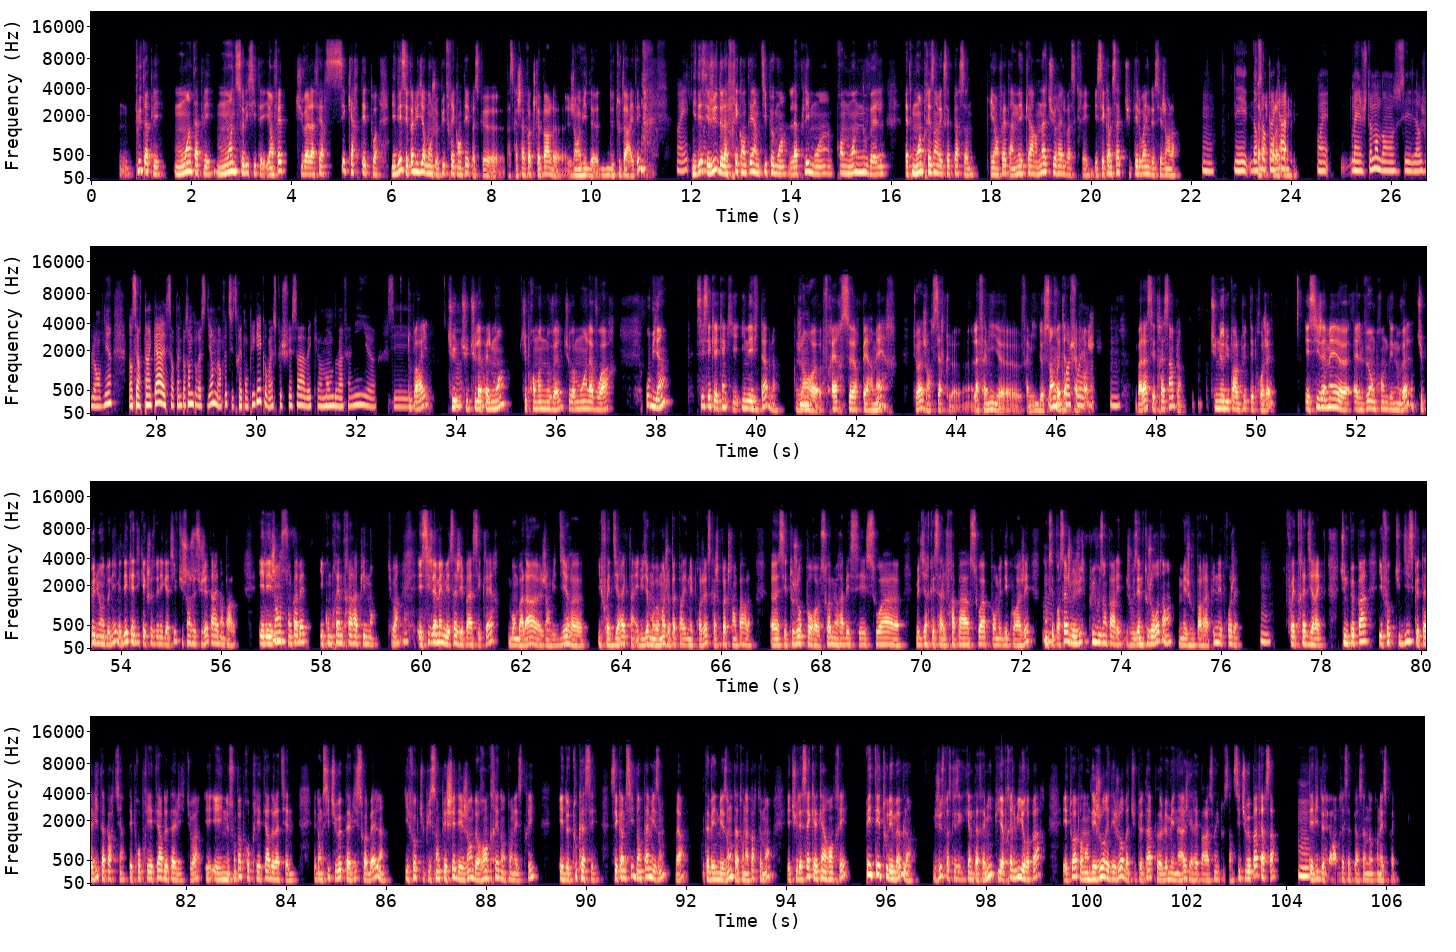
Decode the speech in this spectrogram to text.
plus t'appeler, moins t'appeler, moins te solliciter. Et en fait, tu vas la faire s'écarter de toi. L'idée, c'est pas de lui dire bon, je veux plus te fréquenter parce que parce qu'à chaque fois que je te parle, j'ai envie de, tout arrêter. L'idée, c'est juste de la fréquenter un petit peu moins, l'appeler moins, prendre moins de nouvelles, être moins présent avec cette personne. Et en fait, un écart naturel va se créer. Et c'est comme ça que tu t'éloignes de ces gens-là. Mmh. Et dans certains cas, ouais, mais justement, dans, c'est là où je voulais en venir. Dans certains cas, certaines personnes pourraient se dire, mais en fait, c'est très compliqué. Comment est-ce que je fais ça avec un membre de ma famille euh, c'est... Tout pareil. Tu, mm. tu, tu l'appelles moins, tu prends moins de nouvelles, tu vas moins la voir. Ou bien, si c'est quelqu'un qui est inévitable, genre mm. euh, frère, sœur, père, mère, tu vois, genre cercle, euh, la famille, famille de sang, on va dire très proche. Mm. Bah là, c'est très simple. Tu ne lui parles plus de tes projets, et si jamais euh, elle veut en prendre des nouvelles, tu peux lui en donner, mais dès qu'elle dit quelque chose de négatif, tu changes de sujet, tu arrêtes d'en parler. Et les gens ne mmh. sont pas bêtes, ils comprennent très rapidement, tu vois. Et si jamais le message n'est pas assez clair, bon, bah là, euh, j'ai envie de dire, euh, il faut être direct hein, et lui dire, bon, bah, moi, je ne veux pas te parler de mes projets, parce qu'à chaque fois que je t'en parle, c'est toujours pour soit me rabaisser, soit me dire que ça ne le fera pas, soit pour me décourager. Donc, mmh. c'est pour ça que je veux juste plus vous en parler. Je vous aime toujours autant, hein, mais je ne vous parlerai plus de mes projets. Mmh. Il faut être très direct. Tu ne peux pas, il faut que tu dises que ta vie t'appartient. Tu es propriétaire de ta vie, tu vois, et, ils ne sont pas propriétaires de la tienne. Et donc, si tu veux que ta vie soit belle, il faut que tu puisses empêcher des gens de rentrer dans ton esprit et de tout casser. C'est comme si dans ta maison, là, tu avais une maison, tu as ton appartement, et tu laissais quelqu'un rentrer, péter tous les meubles, juste parce que c'est quelqu'un de ta famille, puis après, lui, il repart, et toi, pendant des jours et des jours, bah, tu te tapes le ménage, les réparations et tout ça. Si tu veux pas faire ça, mmh. t'évites de faire rentrer cette personne dans ton esprit.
